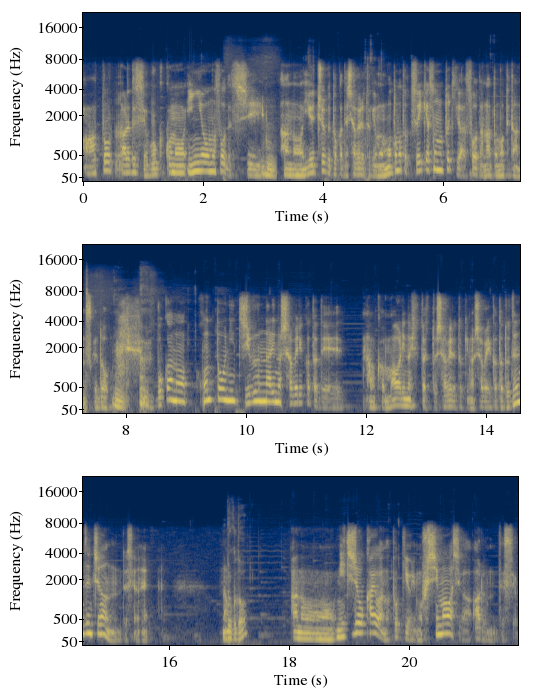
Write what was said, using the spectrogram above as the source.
あと、あれですよ、僕、この引用もそうですし、うんあの YouTube とかで喋るときも、もともとツイキャスの時がそうだなと思ってたんですけど、うん。僕あの、本当に自分なりの喋り方で、なんか周りの人たちと喋る時の喋り方と全然違うんですよね。どうんいうこと？あの日常会話の時よりも節回しがあるんですよ。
